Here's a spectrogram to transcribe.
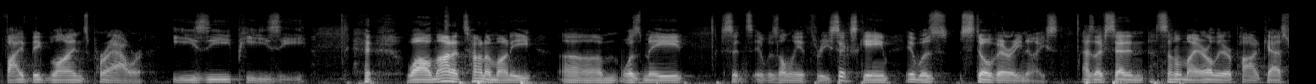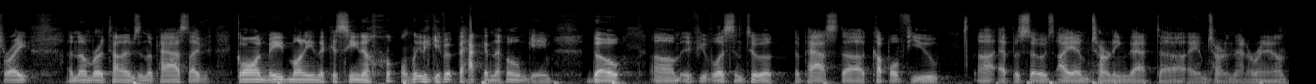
five big blinds per hour. Easy peasy. While not a ton of money um, was made, since it was only a 3 6 game, it was still very nice. As I've said in some of my earlier podcasts, right, a number of times in the past, I've gone, made money in the casino only to give it back in the home game. Though, um, if you've listened to the past uh, couple few uh, episodes, I am turning that uh, I am turning that around,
